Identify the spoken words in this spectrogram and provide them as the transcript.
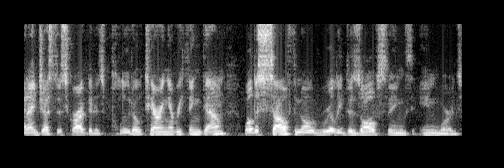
and I just described it as Pluto tearing everything down. Well, the south node really dissolves things inwards,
